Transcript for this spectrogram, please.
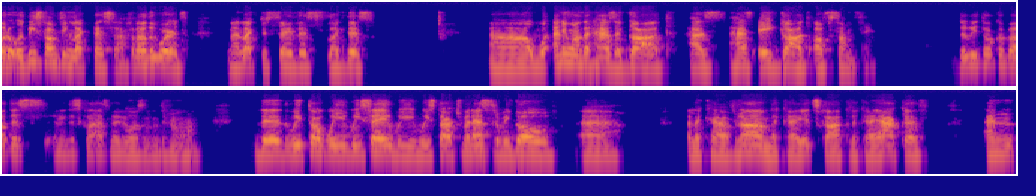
But it would be something like Pesach. In other words, and I like to say this like this uh, anyone that has a God has has a God of something. Did we talk about this in this class? Maybe it wasn't a different one. The, we talk, we, we say, we, we start Shemon we go, uh, Avram, Yitzchak, Yaakov. And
